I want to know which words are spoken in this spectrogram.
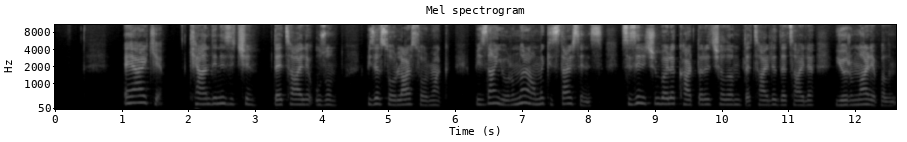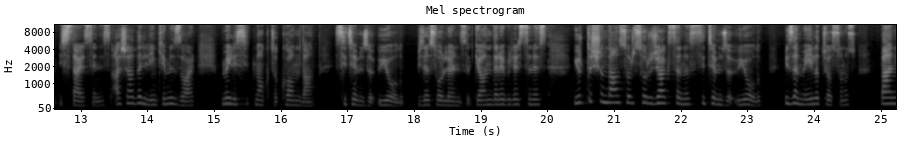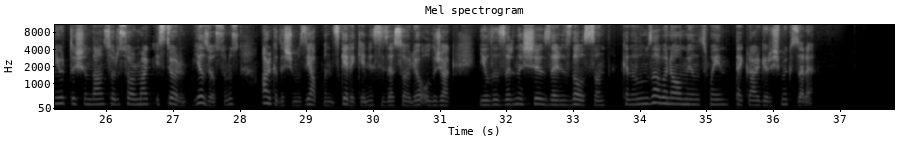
eğer ki kendiniz için detaylı, uzun bize sorular sormak, bizden yorumlar almak isterseniz, sizin için böyle kartlar açalım, detaylı detaylı yorumlar yapalım isterseniz aşağıda linkimiz var. melisit.com'dan sitemize üye olup bize sorularınızı gönderebilirsiniz. Yurt dışından soru soracaksanız sitemize üye olup bize mail atıyorsunuz. Ben yurt dışından soru sormak istiyorum yazıyorsunuz. Arkadaşımız yapmanız gerekeni size söylüyor olacak. Yıldızların ışığı üzerinizde olsun. Kanalımıza abone olmayı unutmayın. Tekrar görüşmek üzere.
